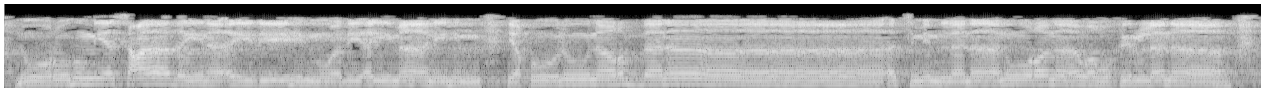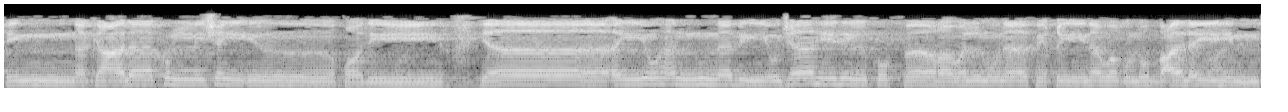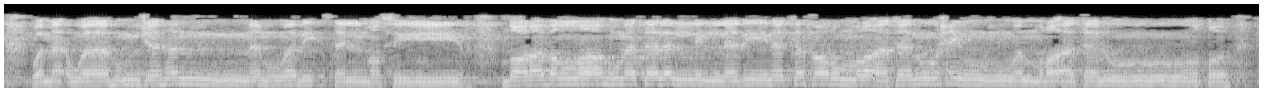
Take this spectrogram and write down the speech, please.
نورهم يسعى بين أيديهم وبأيمانهم يقولون ربنا أتمم لنا نورنا واغفر لنا إنك على كل شيء قدير. يا أيها النبي جاهد الكفار والمنافقين واغلظ عليهم ومأواهم جهنم وبئس المصير. ضرب الله مثلا للذين كفروا امرأة نوح وامرأة لوط.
